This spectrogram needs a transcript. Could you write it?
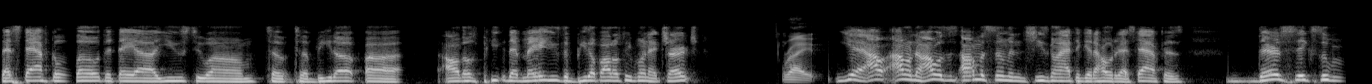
that staff glowed that they uh used to um to to beat up uh all those people that May used to beat up all those people in that church. Right. Yeah, I, I don't know. I was I'm assuming she's gonna have to get a hold of that staff because there's six super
